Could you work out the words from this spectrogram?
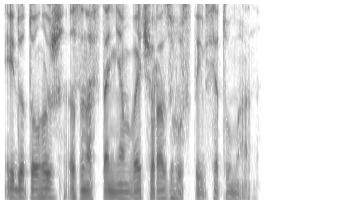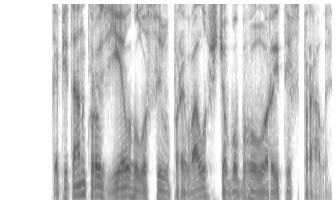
і до того ж з настанням вечора згустився туман. Капітан Кроз'є оголосив привал, щоб обговорити справи.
